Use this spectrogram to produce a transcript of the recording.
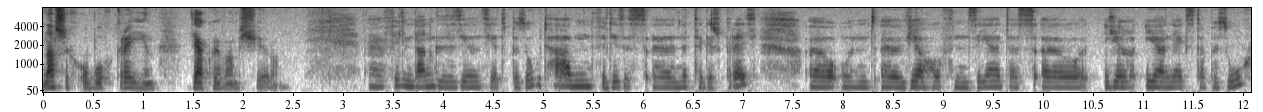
наших обох країн. Дякую вам щиро. Äh, Vielen Dank, dass Sie uns jetzt besucht haben für dieses äh, nette Gespräch. Äh, und äh, wir hoffen sehr, dass äh, ihr, Ihr nächster Besuch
